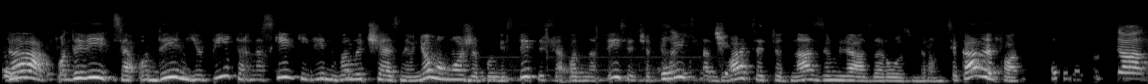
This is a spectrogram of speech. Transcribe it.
Так, подивіться, один Юпітер, наскільки він величезний. У ньому може поміститися 1321 земля за розміром. Цікавий факт. Так.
